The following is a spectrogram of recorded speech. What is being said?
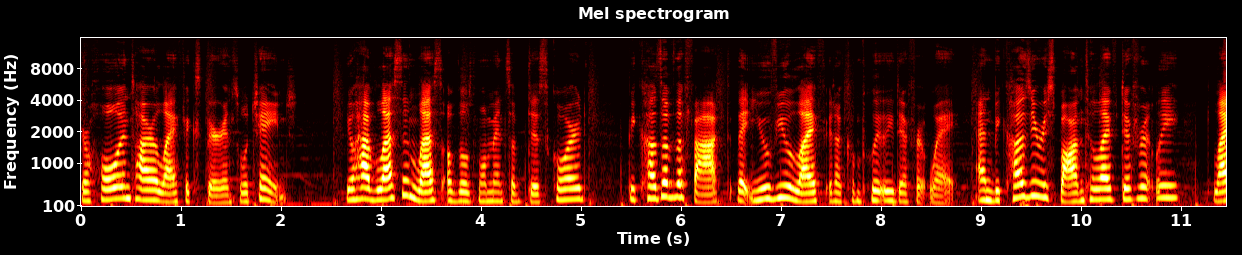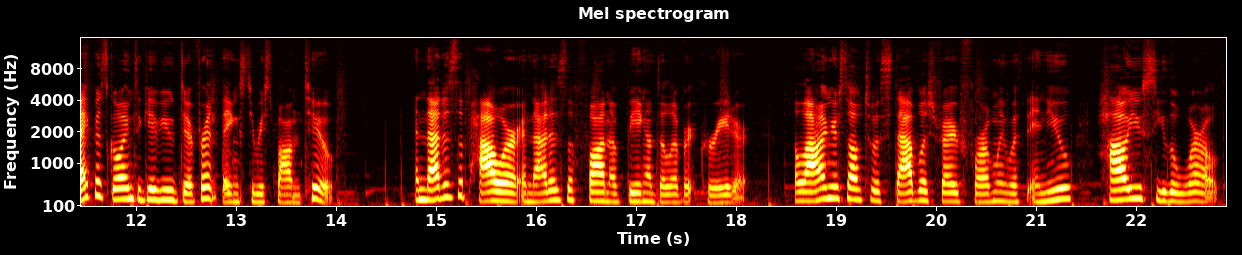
your whole entire life experience will change. You'll have less and less of those moments of discord because of the fact that you view life in a completely different way. And because you respond to life differently, life is going to give you different things to respond to. And that is the power and that is the fun of being a deliberate creator, allowing yourself to establish very firmly within you how you see the world.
